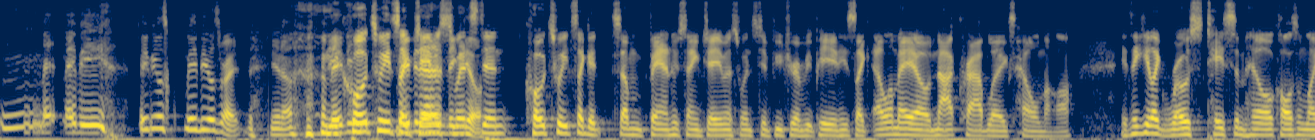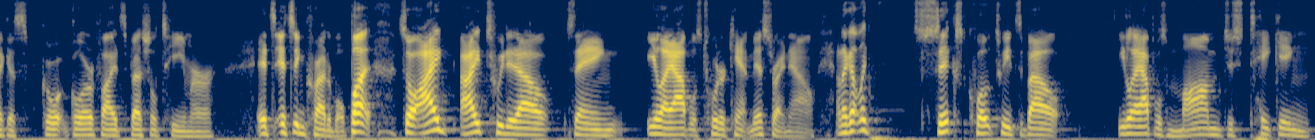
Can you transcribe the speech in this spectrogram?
Maybe, maybe it was, maybe it was right. You know, He maybe, quote tweets like maybe that Jameis is a big deal. Winston. Quote tweets like a, some fan who's saying Jameis Winston future MVP, and he's like LMAO, not crab legs, hell nah. You think he like roasts Taysom Hill, calls him like a glorified special teamer. It's it's incredible. But so I I tweeted out saying Eli Apple's Twitter can't miss right now, and I got like six quote tweets about Eli Apple's mom just taking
